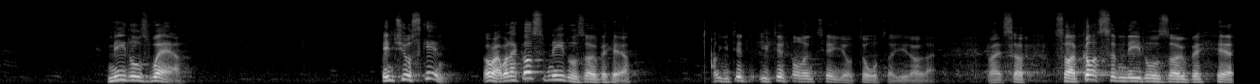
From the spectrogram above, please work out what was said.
um, needles Needles where? in, in different places. in the Into your skin. All right, well, I've got some needles over here. Oh, you did, you did volunteer your daughter, you know that. Right, so, so I've got some needles over here.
